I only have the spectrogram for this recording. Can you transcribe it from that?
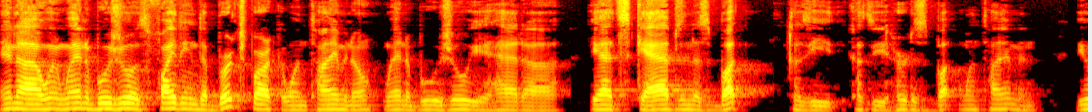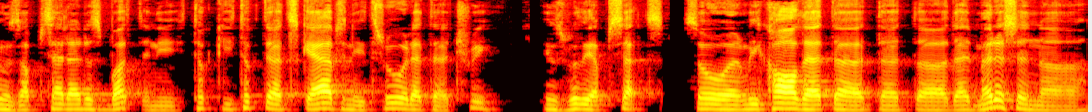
And uh, when Wanabuju was fighting the birch bark at one time, you know, Wanabuju, he had uh, he had scabs in his butt because he because he hurt his butt one time, and he was upset at his butt, and he took he took that scabs and he threw it at that tree. He was really upset. So, and we call that that that uh, that medicine uh,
